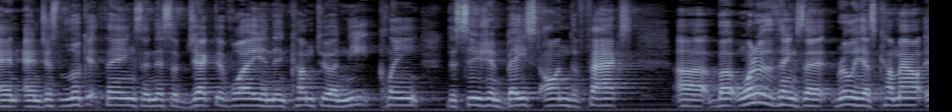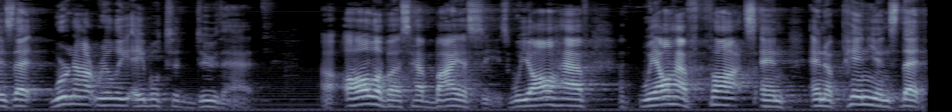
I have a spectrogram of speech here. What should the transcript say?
and, and just look at things in this objective way and then come to a neat, clean decision based on the facts. Uh, but one of the things that really has come out is that we're not really able to do that. Uh, all of us have biases. We all have we all have thoughts and, and opinions that,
